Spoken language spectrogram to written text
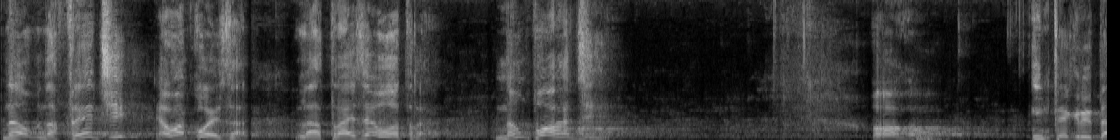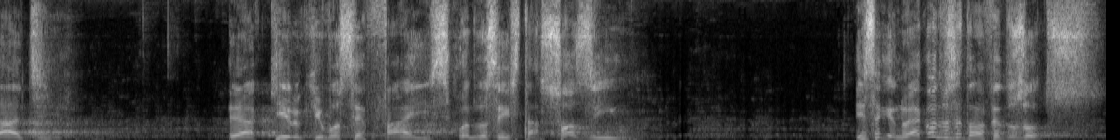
Não, na frente é uma coisa, lá atrás é outra. Não pode. Ó, oh, integridade é aquilo que você faz quando você está sozinho. Isso aqui não é quando você está na frente dos outros.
